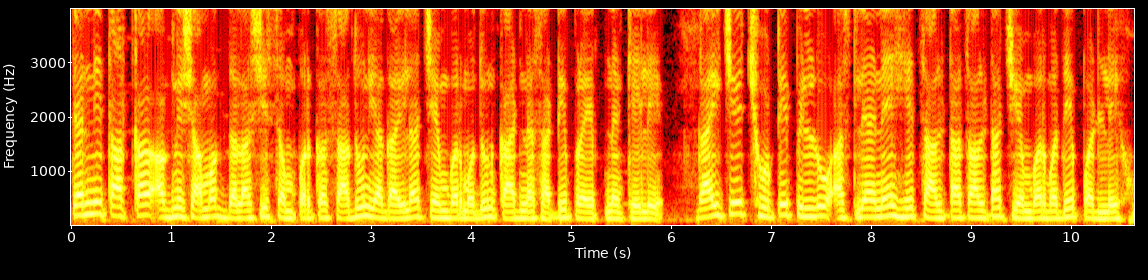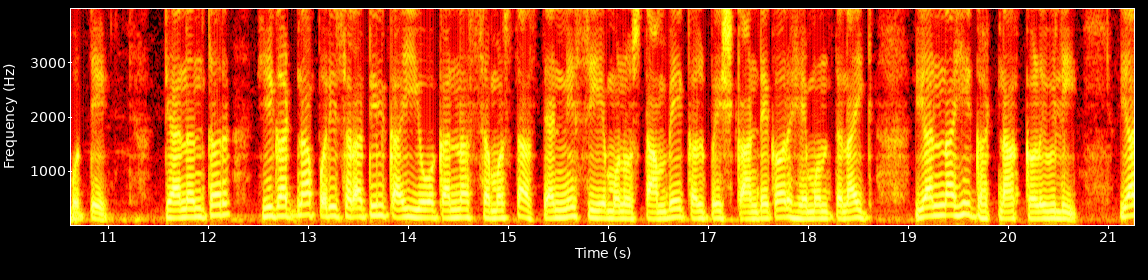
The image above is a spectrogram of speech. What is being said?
त्यांनी तात्काळ अग्निशामक दलाशी संपर्क साधून या गायीला चेंबरमधून काढण्यासाठी प्रयत्न केले. गायीचे छोटे पिल्लू असल्याने हे चालता चालता चेंबरमध्ये पडले होते. त्यानंतर ही घटना परिसरातील काही युवकांना समजताच त्यांनी सी. ए. मनोज तांबे कल्पेश कांडेकर हेमंत नाईक यांना ही घटना कळविली. या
